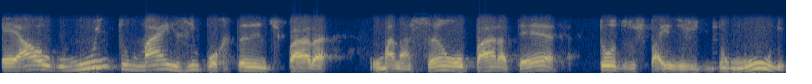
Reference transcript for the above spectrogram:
é algo muito mais importante para uma nação ou para até todos os países do mundo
